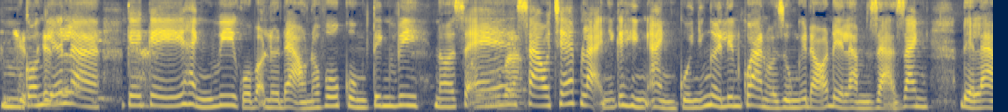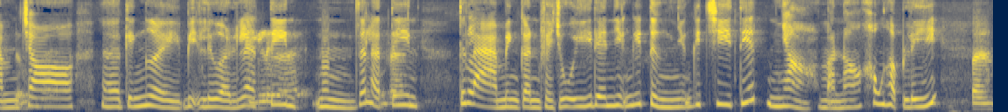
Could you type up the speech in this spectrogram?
Ừ, có nghĩa là cái cái hành vi của bọn lừa đảo nó vô cùng tinh vi nó sẽ Vâng. sao chép lại những cái hình ảnh của những người liên quan và dùng cái đó để làm giả danh để làm Đúng cho ờ, cái người bị lừa đấy là Bị lừa tin ừ, rất là Vâng. tin tức là mình cần phải chú ý đến những cái từng những cái chi tiết nhỏ mà nó không hợp lý Vâng.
